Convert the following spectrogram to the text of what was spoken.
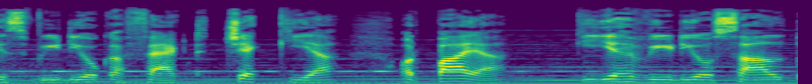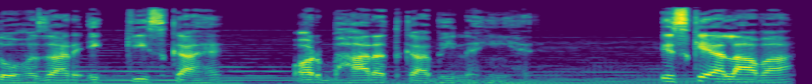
इस वीडियो का फैक्ट चेक किया और पाया कि यह वीडियो साल 2021 का है और भारत का भी नहीं है। इसके अलावा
